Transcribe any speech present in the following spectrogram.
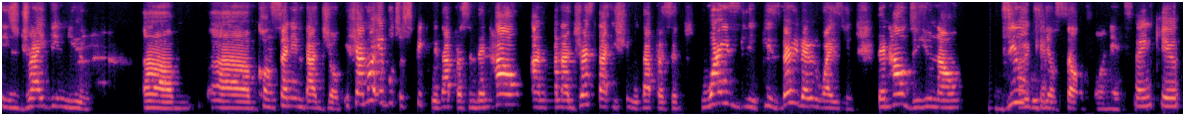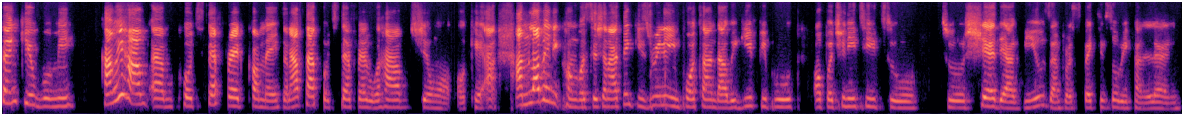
is driving you um, uh, concerning that job. If you're not able to speak with that person, then how and, and address that issue with that person wisely, please, very, very wisely, then how do you now deal okay. with yourself on it? Thank you. Thank you, Bunmi. Can we have um, Coach Steffred comment? And after Coach Steffred, we'll have Sean. Okay. I, I'm loving the conversation. I think it's really important that we give people opportunity to, to share their views and perspectives so we can learn.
